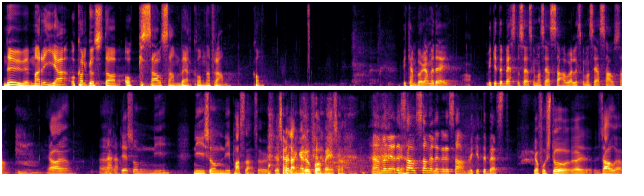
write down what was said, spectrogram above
Nu Maria och Carl Gustav och Sausan, välkomna fram. Kom. Vi kan börja med dig. Vilket är bäst att säga? Ska man säga Sau eller ska man säga Sausan? Ja, eh, Nära. det som ni, ni som ni passar, så det spelar ingen roll för mig. Så Nej, men är det Sausan eller är det San? Vilket är bäst? jag förstår uh, Zhao är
